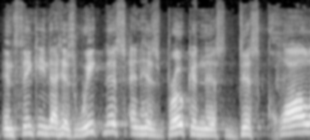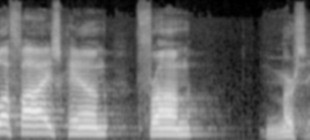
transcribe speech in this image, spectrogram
in thinking that his weakness and his brokenness disqualifies him from mercy.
